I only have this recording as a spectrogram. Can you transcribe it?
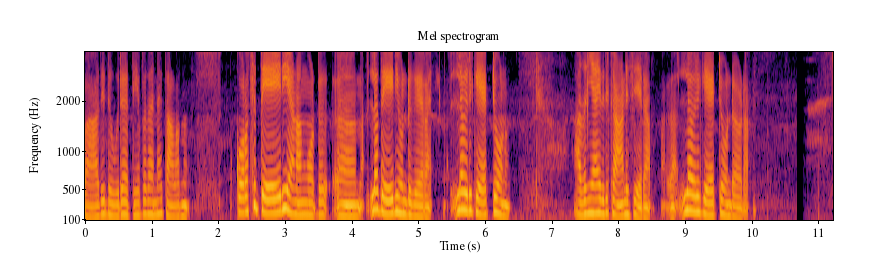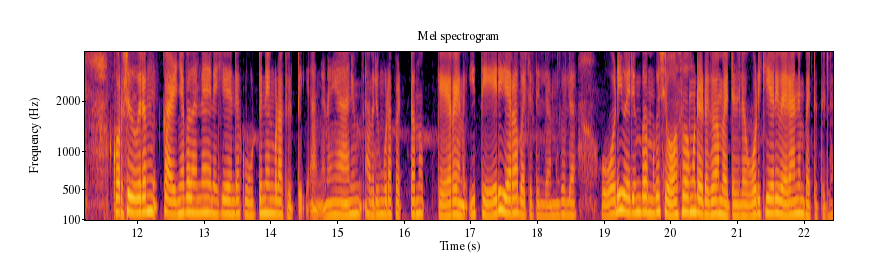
പാതി ദൂരം എത്തിയപ്പോൾ തന്നെ തളർന്നു. കുറച്ച് തേരിയാണ് അങ്ങോട്ട് നല്ല തേരിയുണ്ട് കയറാൻ. നല്ല ഒരു കയറ്റമാണ്. അത് ഞാൻ ഇതിൽ കാണിച്ചു തരാം. നല്ല ഒരു കയറ്റമുണ്ട് അവിടെ. കുറച്ച് ദൂരം കഴിഞ്ഞപ്പോൾ തന്നെ എനിക്ക് എന്റെ കൂട്ടിനെയും കൂടെ കിട്ടി. അങ്ങനെ ഞാനും അവരും കൂടെ പെട്ടെന്ന് കയറുകയാണ് ഈ തേര് കയറാൻ പറ്റത്തില്ല. നമുക്കില്ല ഓടി വരുമ്പോൾ നമുക്ക് ശ്വാസവും കൂടെ എടുക്കാൻ പറ്റത്തില്ല. ഓടി കയറി വരാനും പറ്റത്തില്ല.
